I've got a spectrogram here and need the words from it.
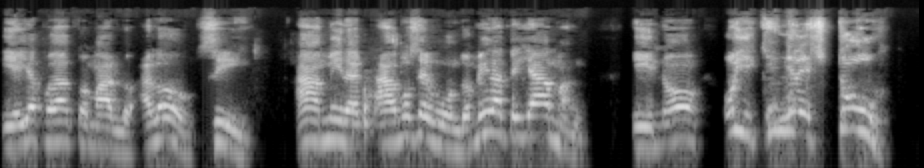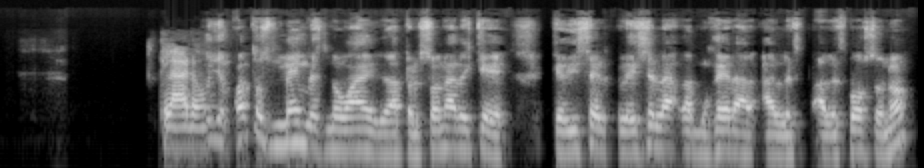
y ella pueda tomarlo. Aló, sí. Ah, mira, a un segundo, mira, te llaman. Y no, oye, ¿quién eres tú? Claro. Oye, ¿cuántos memes no hay de la persona de que, que dice, le dice la, mujer al, al, esposo, ¿no?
